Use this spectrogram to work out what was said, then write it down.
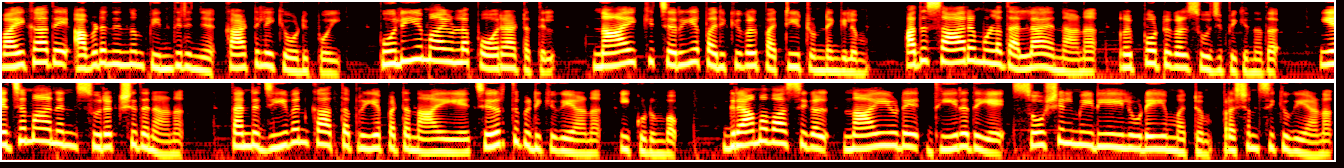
വൈകാതെ അവിടെ നിന്നും പിന്തിരിഞ്ഞ് കാട്ടിലേക്ക് ഓടിപ്പോയി. പുലിയുമായുള്ള പോരാട്ടത്തിൽ നായയ്ക്ക് ചെറിയ പരിക്കുകൾ പറ്റിയിട്ടുണ്ടെങ്കിലും അത് സാരമുള്ളതല്ല എന്നാണ് റിപ്പോർട്ടുകൾ സൂചിപ്പിക്കുന്നത്. യജമാനൻ സുരക്ഷിതനാണ്. തന്റെ ജീവൻ കാത്ത പ്രിയപ്പെട്ട നായയെ ചേർത്ത് പിടിക്കുകയാണ് ഈ കുടുംബം. ഗ്രാമവാസികൾ നായയുടെ ധീരതയെ സോഷ്യൽ മീഡിയയിലൂടെയും മറ്റും പ്രശംസിക്കുകയാണ്.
